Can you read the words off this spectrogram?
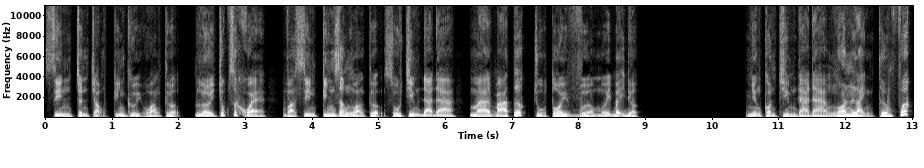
Xin trân trọng kính gửi hoàng thượng lời chúc sức khỏe và xin kính dâng hoàng thượng số chim đa đa mà bá tước chủ tôi vừa mới bẫy được. Những con chim đa đa ngon lành thơm phức,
